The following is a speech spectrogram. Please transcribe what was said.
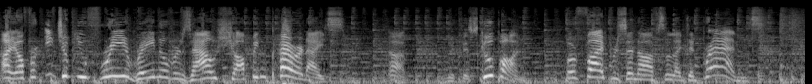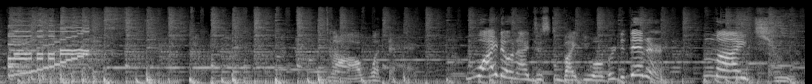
I offer each of you free reign over Zao shopping paradise. Uh, with this coupon for 5% off selected brands. Aw, what the heck? Why don't I just invite you over to dinner? My treat.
